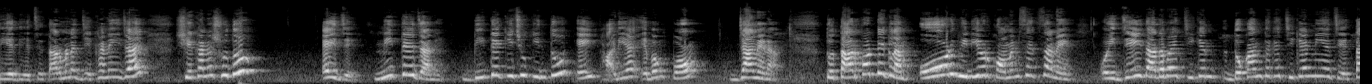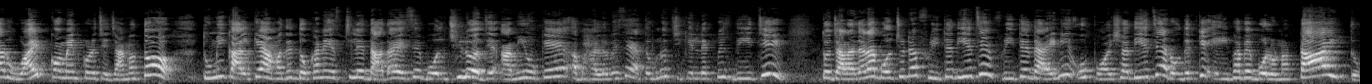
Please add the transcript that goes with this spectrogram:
দিয়ে দিয়েছে। তার মানে যেখানেই যায়, সেখানে শুধু এই যে, নিতে জানে। দিতে কিছু কিন্তু এই ফারিয়া এবং পম জানে না। তো তারপর দেখলাম, ওর ভিডিওর কমেন্ট সেকশানে ওই যেই দাদাভাই চিকেন দোকান থেকে চিকেন নিয়েছে, তার ওয়াইফ কমেন্ট করেছে, জানো তো, তুমি কালকে আমাদের দোকানে এসেছিলে, দাদা এসে বলছিল যে আমি ওকে ভালোবেসে এতগুলো চিকেন লেগ পিস দিয়েছি। তো যারা যারা বলছো ওটা ফ্রিতে দিয়েছে ফ্রিতে দেয়নি, ও পয়সা দিয়েছে আর ওদেরকে এইভাবে বলো না। তাই তো,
